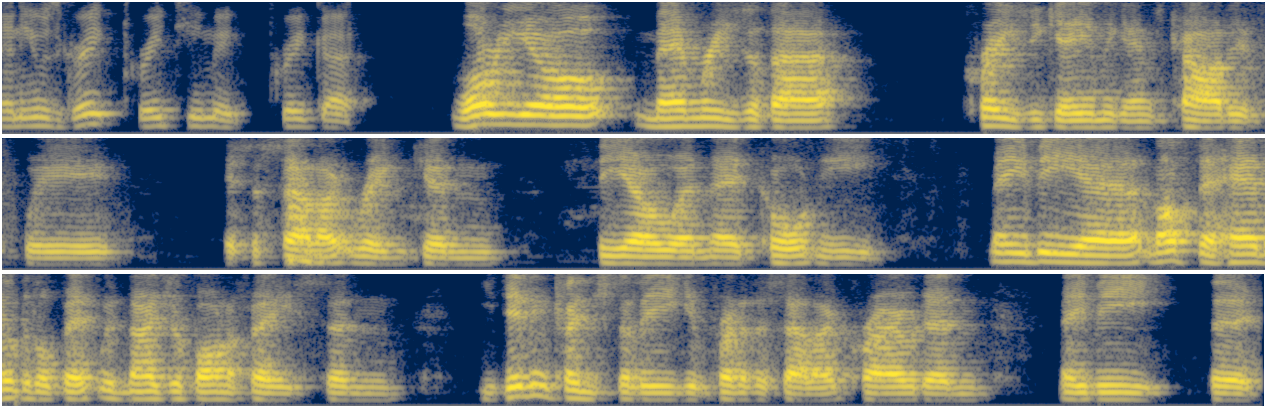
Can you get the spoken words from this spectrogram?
and he was great, great teammate, great guy. What are your memories of that crazy game against Cardiff where it's a sellout rink and Theo and Ed Courtenay maybe uh, lost their head a little bit with Nigel Boniface. And you didn't clinch the league in front of the sellout crowd. And maybe the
